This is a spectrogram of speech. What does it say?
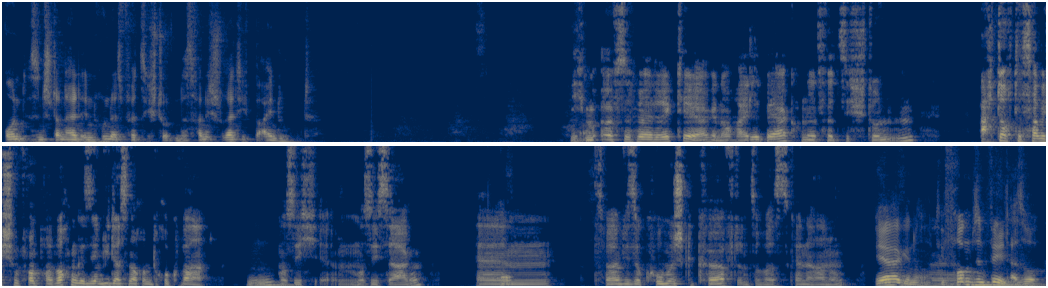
Und es entstand halt in 140 Stunden. Das fand ich schon relativ beeindruckend. Ich öffne es mir direkt hier, ja, genau. Heidelberg, 140 Stunden. Ach doch, das habe ich schon vor ein paar Wochen gesehen, wie das noch im Druck war. Mhm. Muss ich, äh, muss ich sagen. Ähm, ja. Das war irgendwie so komisch gecurved und sowas, keine Ahnung. Ja, genau. Die äh, Formen sind wild. Also,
